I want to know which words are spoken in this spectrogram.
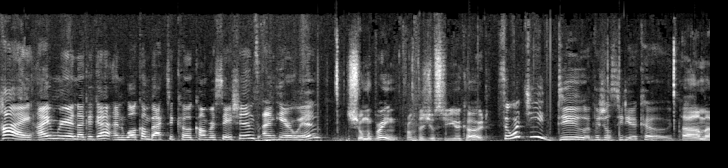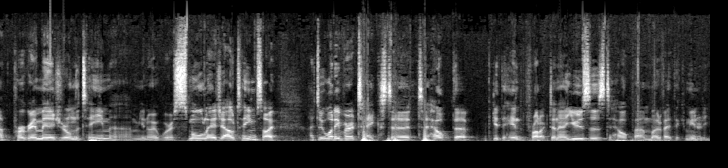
Hi, I'm Maria Naggaga, and welcome back to Code Conversations. I'm here with. Sean McBreen from Visual Studio Code. So, what do you do at Visual Studio Code? I'm a program manager on the team. Um, you know, we're a small, agile team, so I do whatever it takes to, to help the, get the hand of the product in our users to help uh, motivate the community.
